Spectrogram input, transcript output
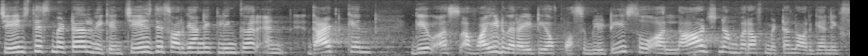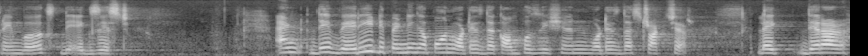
change this metal, we can change this organic linker and that can give us a wide variety of possibilities. So, a large number of metal organic frameworks they exist and they vary depending upon what is the composition, what is the structure. Like there are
